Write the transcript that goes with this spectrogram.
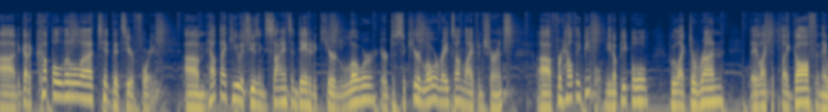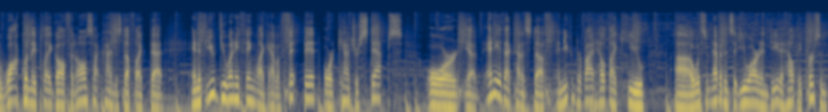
Uh, I got a couple little uh, tidbits here for you. Um, Health IQ, it's using science and data to cure lower or to secure lower rates on life insurance uh, for healthy people. You know, people who like to run, they like to play golf, and they walk when they play golf, and all kinds of stuff like that. And if you do anything like have a Fitbit or count your steps or yeah, any of that kind of stuff, and you can provide Health IQ uh, with some evidence that you are indeed a healthy person,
